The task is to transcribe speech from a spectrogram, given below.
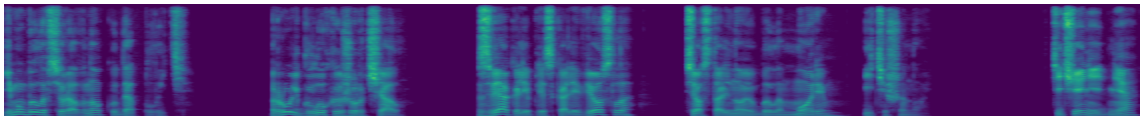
Ему было все равно, куда плыть. Руль глухо журчал. Звякали плескали весла, все остальное было морем и тишиной. Течение дня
